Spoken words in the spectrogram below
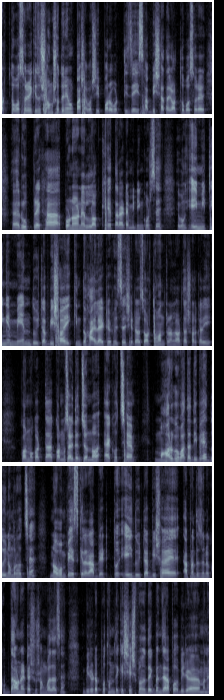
অর্থ বছরের কিছু সংশোধনী এবং পাশাপাশি পরবর্তী যেই ছাব্বিশ, সাতাশ অর্থ বছরের রূপরেখা প্রণয়নের লক্ষ্যে তারা একটা মিটিং করছে এবং এই মিটিংয়ে মেন দুইটা বিষয় কিন্তু হাইলাইটেড হয়েছে। সেটা হচ্ছে অর্থ মন্ত্রণালয় অর্থাৎ সরকারি কর্মকর্তা কর্মচারীদের জন্য। এক হচ্ছে মহার্ঘ ভাতা দিবে। দুই নম্বর হচ্ছে নবম পে স্কেলের আপডেট। তো এই দুইটা বিষয়ে আপনাদের জন্য খুব দারুণ একটা সুসংবাদ আছে। ভিডিওটা প্রথম থেকে শেষ পর্যন্ত দেখবেন যারা মানে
